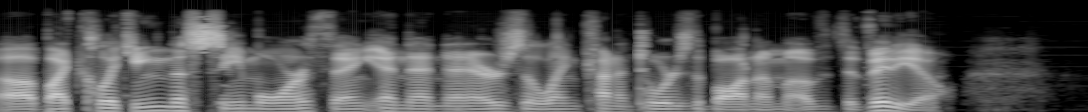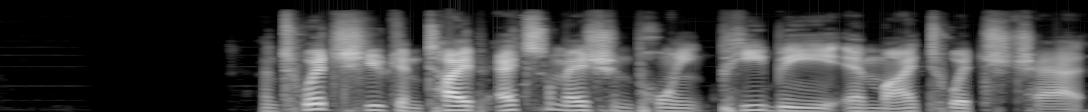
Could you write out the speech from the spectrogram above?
uh, by clicking the see more thing, and then there's the link kind of towards the bottom of the video. On Twitch, you can type exclamation point PB in my Twitch chat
